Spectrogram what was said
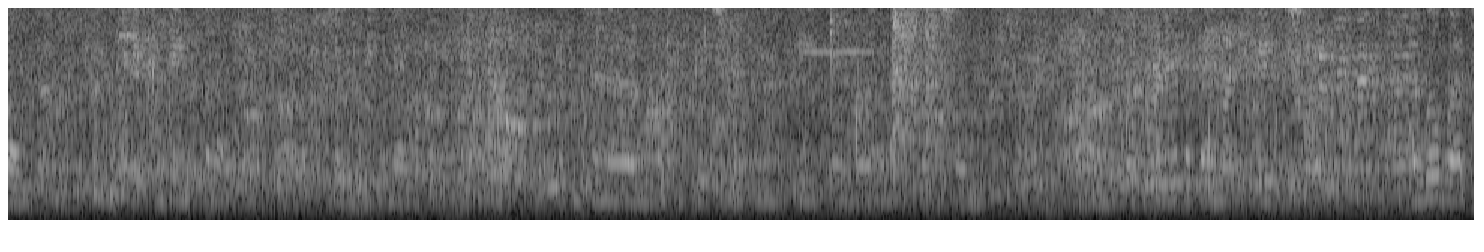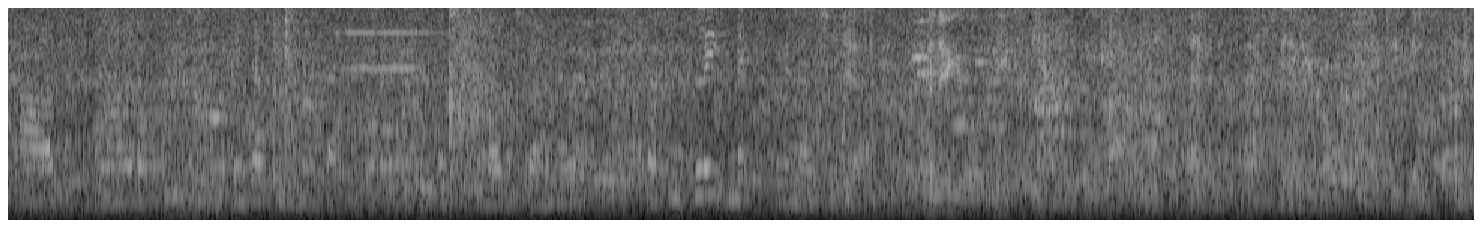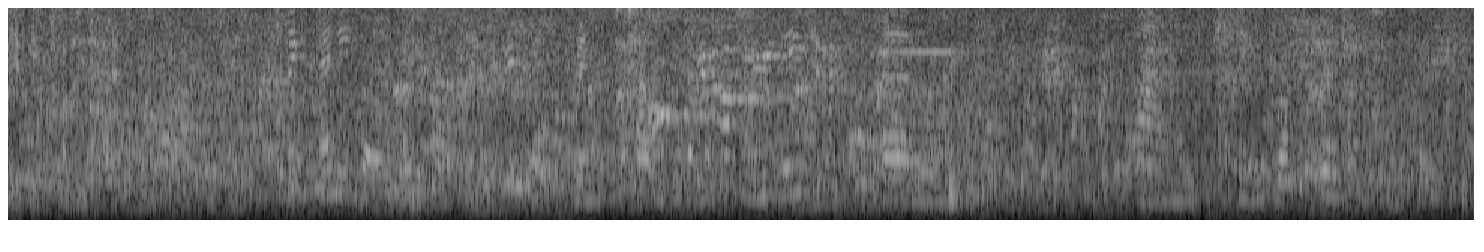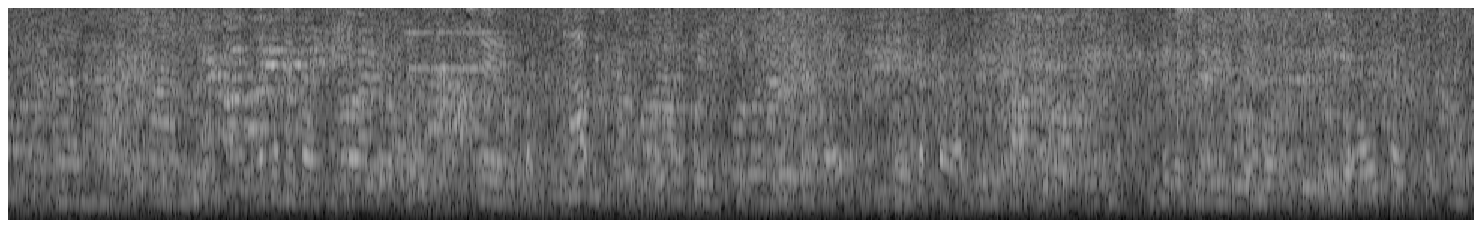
months from being selected to this evening, getting to know the constituency and the people and organisations. Um, as say in my speech, I will work hard and I will do, endeavour to do my best for people over Brown So complete mix of emotions. Yeah. I know you're new to the area as well, opportunities. Um, and I think you grasp those opportunities. Um, and I got involved in politics to, partly because of the Keep Calm campaign, because I felt like really part of the British movement, but also to put some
